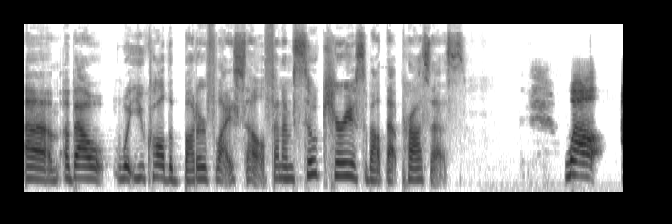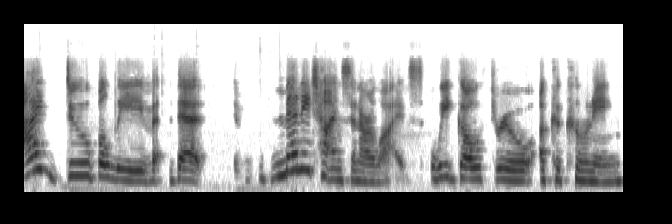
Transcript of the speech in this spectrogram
um, about what you call the butterfly self. And I'm so curious about that process. Well, I do believe that many times in our lives we go through a cocooning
